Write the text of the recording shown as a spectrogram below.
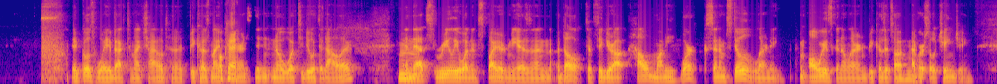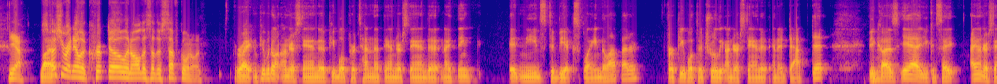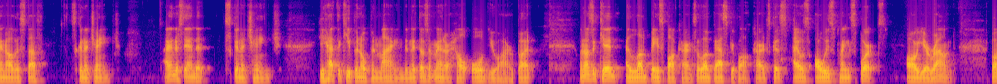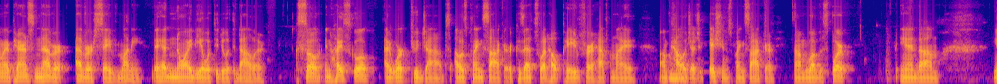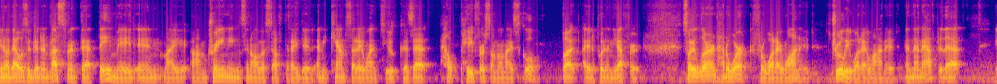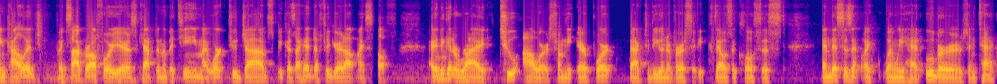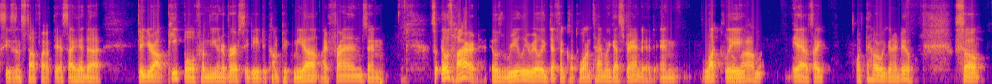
It goes way back to my childhood because my okay. parents didn't know what to do with the dollar. Mm-hmm. And hmm. that's really what inspired me as an adult to figure out how money works. And I'm still learning. I'm always going to learn because it's mm-hmm. ever so changing. Yeah. But, Especially right now with crypto and all this other stuff going on. Right. And people don't understand it. People pretend that they understand it. And I think it needs to be explained a lot better for people to truly understand it and adapt it. Mm-hmm. Because, mm-hmm. yeah, you could say, I understand all this stuff. It's going to change. I understand it. It's going to change. You have to keep an open mind, and it doesn't matter how old you are. But when I was a kid, I loved baseball cards. I loved basketball cards because I was always playing sports all year round. But my parents never, ever saved money. They had no idea what to do with the dollar. So in high school, I worked two jobs. I was playing soccer because that's what helped pay for half of my um, mm-hmm. college mm-hmm. education is playing soccer. Um, love the sport, and um, you know that was a good investment that they made in my um, trainings and all the stuff that I did, any camps that I went to, because that helped pay for some of my school. But I had to put in the effort, so I learned how to work for what I wanted, truly what I wanted, and then after that, in college, played soccer all four years, captain of the team. I worked two jobs because I had to figure it out myself. I had to mm-hmm. get a ride two hours from the airport back to the university because that was the closest. And this isn't like when we had Ubers and taxis and stuff like this. I had to figure out people from the university to come pick me up, my friends. And so it was hard. It was really, really difficult. One time we got stranded. And luckily, oh, wow. yeah, it's like, what the hell are we going to do? So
